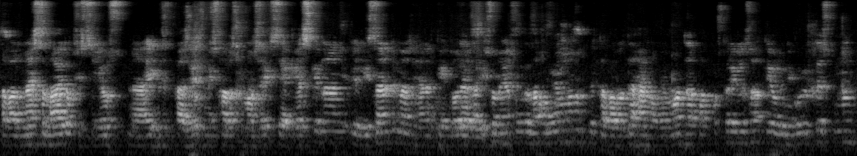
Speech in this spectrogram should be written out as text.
tavallaan näissä laitoksissa, jos nämä ihmiset pääsevät esimerkiksi harrastamaan seksiä keskenään ja lisääntymään, sehän näkee todella isona ja suurena ongelmana. Ja tavallaan tähän ongelmaan tämä pakkosterilisaatio oli niin yhteiskunnan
